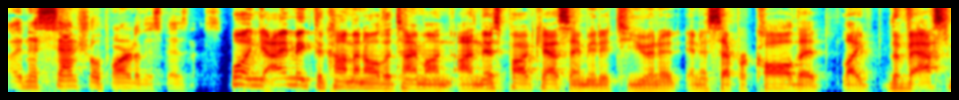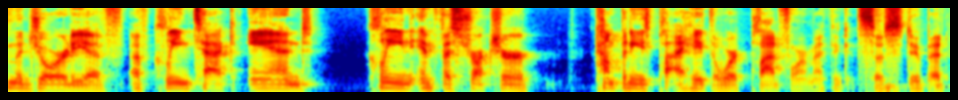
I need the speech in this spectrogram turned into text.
an essential part of this business. Well and i make the comment all the time on on this podcast i made it to you in a, in a separate call that like the vast majority of of clean tech and clean infrastructure companies i hate the word platform i think it's so stupid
